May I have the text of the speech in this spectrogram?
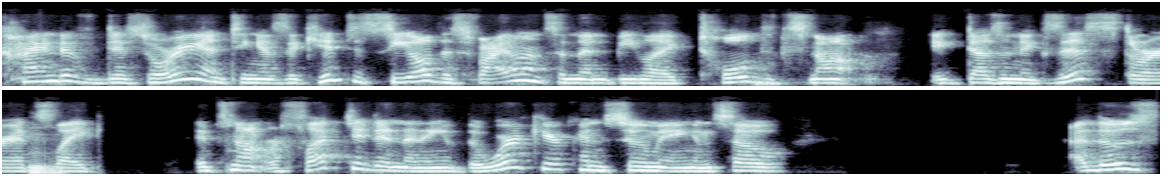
kind of disorienting as a kid to see all this violence and then be like told it's not it doesn't exist or it's Mm. like it's not reflected in any of the work you're consuming. And so uh, those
